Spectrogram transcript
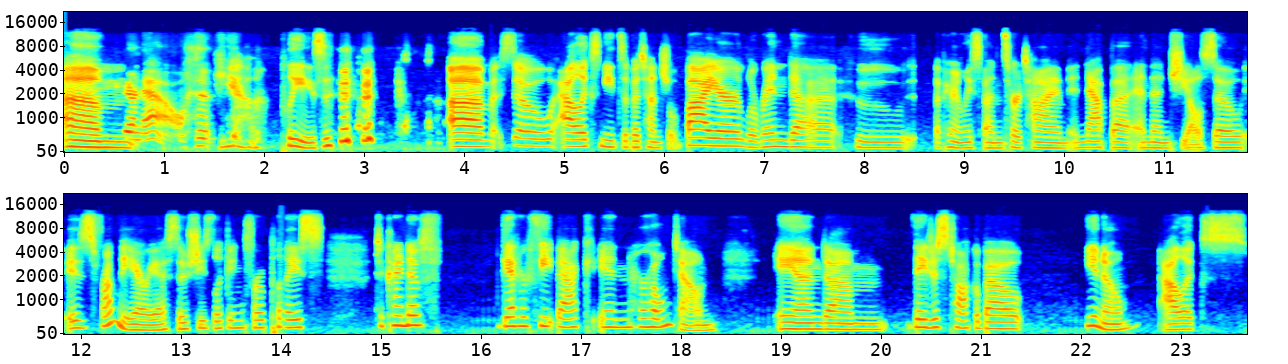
I, um there now. yeah please. Um so alex meets a potential buyer lorinda who apparently spends her time in napa and then she also is from the area so she's looking for a place to kind of get her feet back in her hometown. And um they just talk about you know alex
